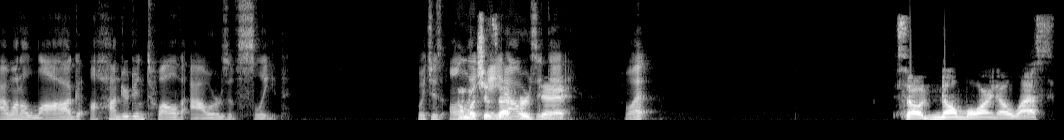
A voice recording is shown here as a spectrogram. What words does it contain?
I want to log 112 hours of sleep, which is only eight hours a day? day. What? So no more, no less.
